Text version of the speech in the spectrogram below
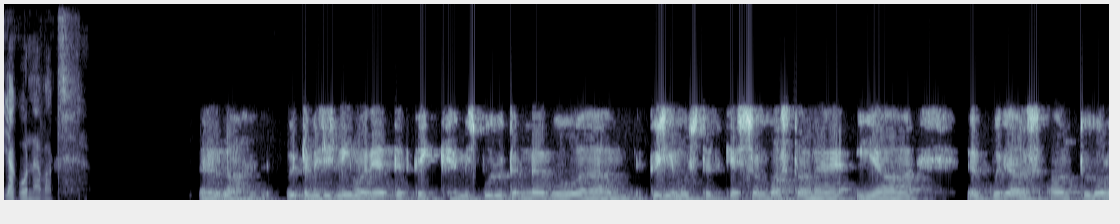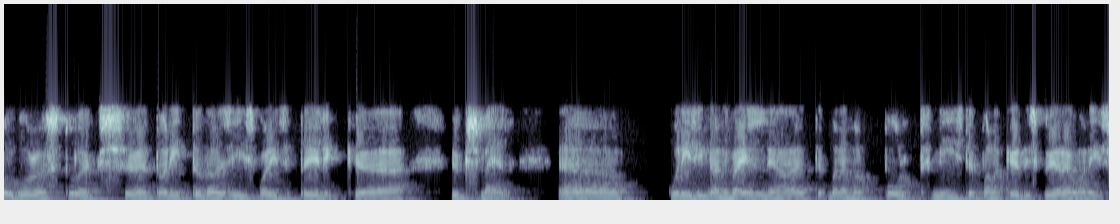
jagunevad? noh, ütleme siis niimoodi, et, et kõik, mis puudutab nagu äh, küsimust, et kes on vastane ja kuidas antud olukorras tuleks äh, talitada, siis valitseb täielik äh, üksmeel äh,. Kuni sinnani välja, et, et mõlemalt poolt, nii Stepanakerdis kui Jerevanis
